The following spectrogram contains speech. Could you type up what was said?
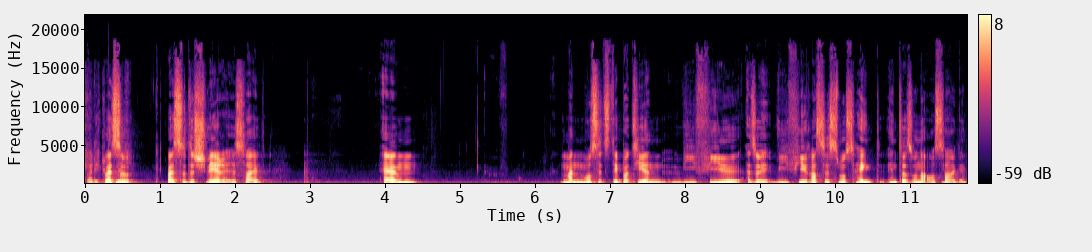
Weil ich glaube Weißt du, weißt du, das Schwere ist halt, ähm, man muss jetzt debattieren, wie viel, also wie viel Rassismus hängt hinter so einer Aussage.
